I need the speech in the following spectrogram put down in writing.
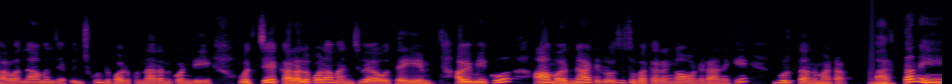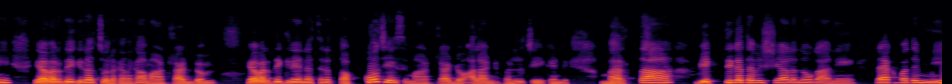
భగవన్నామం జపించుకుంటూ పడుకున్నారనుకోండి వచ్చే కళలు కూడా మంచివే అవుతాయి. అవి మీకు ఆ మరునాటి రోజు శుభకరంగా ఉండడానికి గుర్తు అనమాట భర్తని ఎవరి దగ్గర చులకనగా మాట్లాడడం ఎవరి దగ్గర అయినా సరే తక్కువ చేసి మాట్లాడడం అలాంటి పనులు చేయకండి. భర్త వ్యక్తిగత విషయాలను కానీ లేకపోతే మీ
